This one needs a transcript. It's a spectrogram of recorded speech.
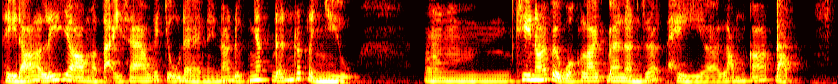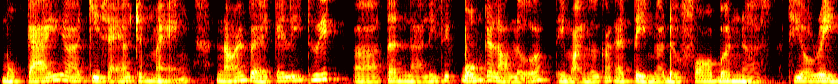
Thì đó là lý do mà tại sao cái chủ đề này nó được nhắc đến rất là nhiều. Um, khi nói về work life balance á, thì uh, long có đọc một cái uh, chia sẻ ở trên mạng nói về cái lý thuyết uh, tên là lý thuyết bốn cái lò lửa thì mọi người có thể tìm là the four burners theory.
